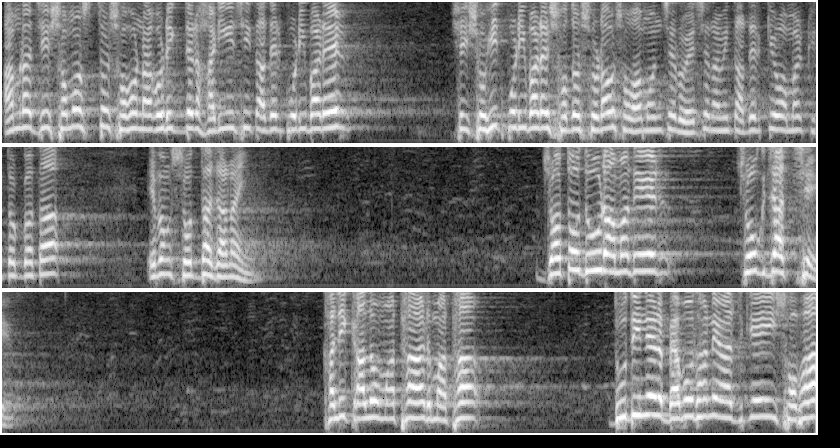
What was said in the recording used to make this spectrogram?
আমরা যে সমস্ত সহনাগরিকদের হারিয়েছি তাদের পরিবারের, সেই শহীদ পরিবারের সদস্যরাও সভামঞ্চে রয়েছেন। আমি তাদেরকেও আমার কৃতজ্ঞতা এবং শ্রদ্ধা জানাই। যত দূর আমাদের চোখ যাচ্ছে খালি কালো মাথা আর মাথা। দুদিনের ব্যবধানে আজকে এই সভা,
